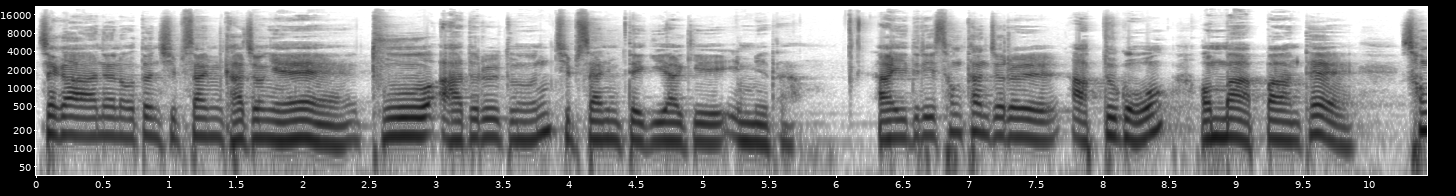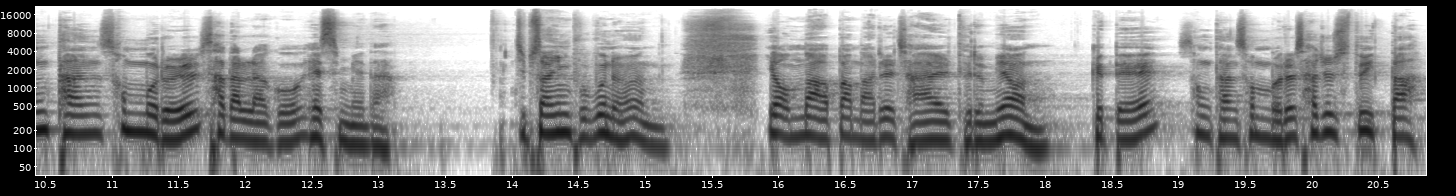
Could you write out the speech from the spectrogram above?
제가 아는 어떤 집사님 가정에 두 아들을 둔 집사님 댁 이야기입니다. 아이들이 성탄절을 앞두고 엄마 아빠한테 성탄 선물을 사달라고 했습니다. 집사님 부부는 이 엄마 아빠 말을 잘 들으면 그때 성탄 선물을 사줄 수도 있다.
